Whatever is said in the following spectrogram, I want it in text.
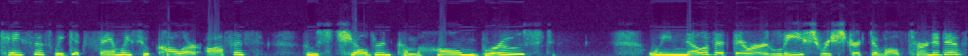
cases, we get families who call our office whose children come home bruised. We know that there are least restrictive alternatives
